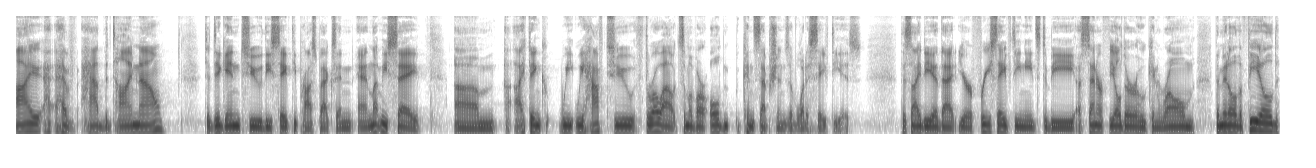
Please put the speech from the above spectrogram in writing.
I have had the time now to dig into these safety prospects, and and let me say, um, I think we we have to throw out some of our old conceptions of what a safety is. This idea that your free safety needs to be a center fielder who can roam the middle of the field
